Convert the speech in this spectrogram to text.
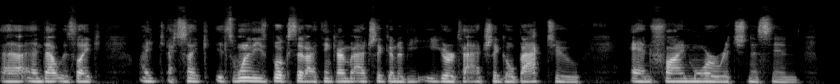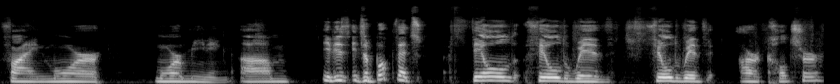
uh, and that was like, I, it's like it's one of these books that I think I'm actually going to be eager to actually go back to, and find more richness in, find more, more meaning. Um, it is, it's a book that's filled, filled with, filled with our culture.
